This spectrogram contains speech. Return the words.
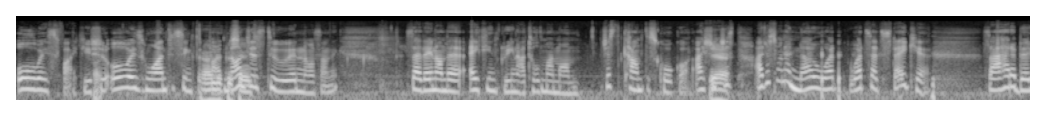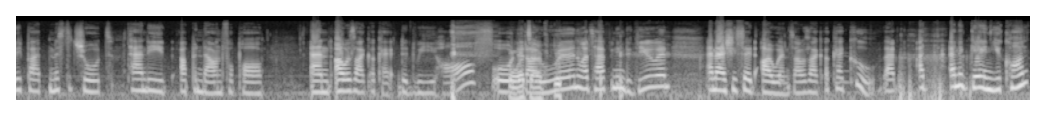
always fight. You should always want to sink the putt, not just to win or something. So then on the 18th green, I told my mom, just count the scorecard. I should Yeah. just, I just want to know what what's at stake here. So I had a birdie putt, missed it short, Tandi up and down for par. And I was like, okay, did we half or did I happening? win? What's happening? Did you win? And as she said, I win. So I was like, okay, cool. That I, and again, you can't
